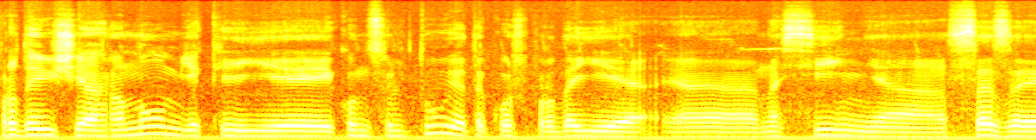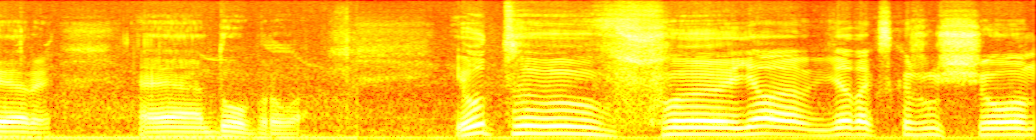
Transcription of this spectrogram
продаючий агроном, який консультує, також продає е, насіння, СЗР, е, добрива. І от е, я, я так скажу, що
